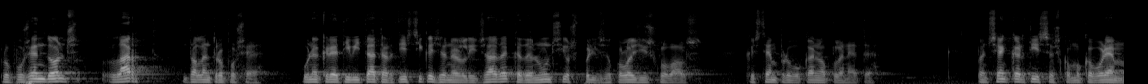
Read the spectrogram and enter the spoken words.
Proposem, doncs, l'art de l'antropocè, una creativitat artística generalitzada que denuncia els perills ecològics globals que estem provocant al planeta. Pensem que artistes com el que veurem,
